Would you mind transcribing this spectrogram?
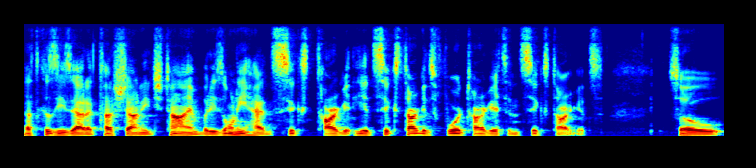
that's because he's at a touchdown each time, but he's only had six target. He had six targets, four targets, and six targets. So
